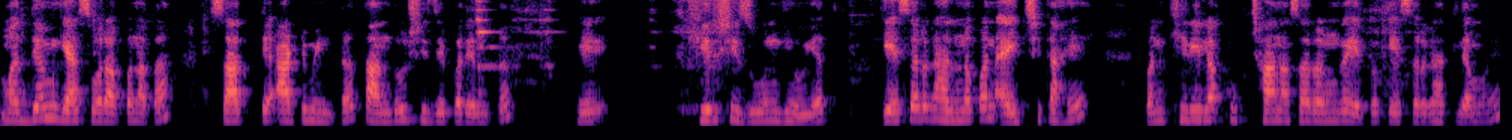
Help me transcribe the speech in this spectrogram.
मध्यम गॅसवर आपण आता सात ते आठ मिनटं तांदूळ शिजेपर्यंत हे खीर शिजवून घेऊयात. केसर घालणं पण ऐच्छिक आहे. पण खिरीला खूप छान असा रंग येतो केसर घातल्यामुळे.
